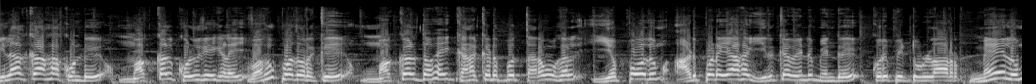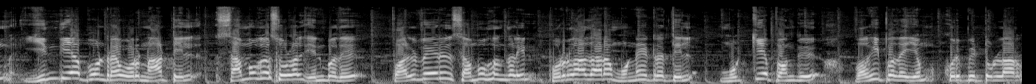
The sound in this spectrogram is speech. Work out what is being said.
இலக்காக கொண்டு மக்கள் கொள்கைகளை வகுப்பதற்கு மக்கள் தொகை கணக்கெடுப்பு தரவுகள் எப்போதும் அடிப்படையாக இருக்க வேண்டும் என்று குறிப்பிட்டுள்ளார். மேலும் இந்தியா போன்ற ஒரு நாட்டில் சமூக சூழல் என்பது பல்வேறு சமூகங்களின் பொருளாதார முன்னேற்றத்தில் முக்கிய பங்கு வகிப்பதையும் குறிப்பிட்டுள்ளார்.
